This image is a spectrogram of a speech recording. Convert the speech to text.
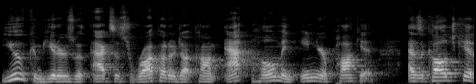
You have computers with access to rockauto.com at home and in your pocket as a college kid,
